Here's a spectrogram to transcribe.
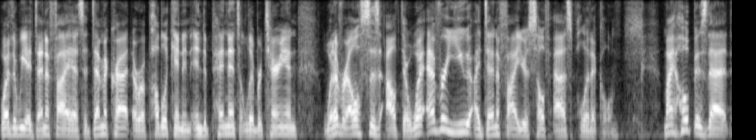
whether we identify as a Democrat, a Republican, an independent, a libertarian, whatever else is out there, whatever you identify yourself as political, my hope is that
